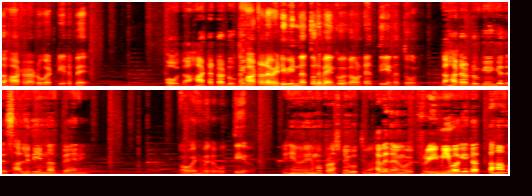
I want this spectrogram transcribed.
දහට අඩුගට්ටියට බෑ. ඕ දහට අඩු හට වැඩිවින්න තුන බැංකුව කවුන්ට තියෙන තෝන දහට අඩු ගෙනගෙද සල්ලි තියන්නත් බෑන. ඕ එහෙමකුත් තිීර එහෙම එහෙම ප්‍රශ්නකුත්තින හැබ ප්‍රීමී වගේ ගත්තහම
